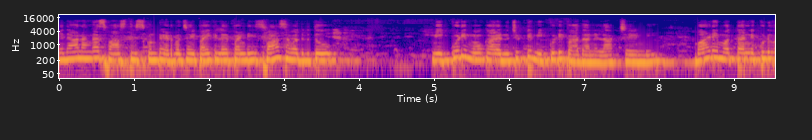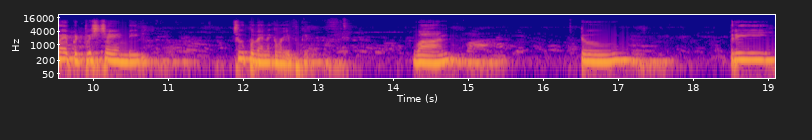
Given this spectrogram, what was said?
నిదానంగా శ్వాస తీసుకుంటూ ఎడమచేయి పైకి లేపండి. శ్వాస వదులుతూ మీ కుడి మోకాలను చుట్టి మీ కుడి పాదాన్ని లాక్ చేయండి. బాడీ మొత్తాన్ని కుడివైపు ట్విస్ట్ చేయండి. చూపు వెనక వైపుకి. One two three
